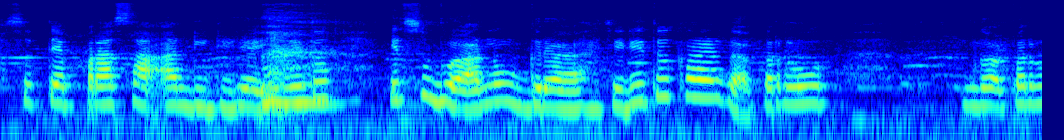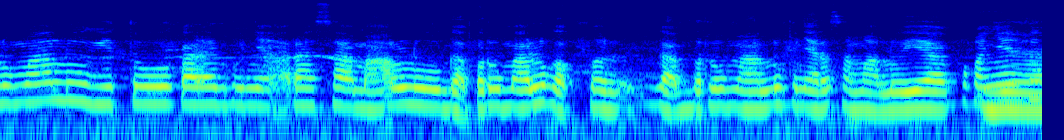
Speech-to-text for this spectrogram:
setiap perasaan di dunia ini tuh itu sebuah anugerah. Jadi tuh kalian nggak perlu nggak perlu malu gitu. Kalian punya rasa malu nggak perlu malu nggak per- perlu malu punya rasa malu ya. Pokoknya Iya. itu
